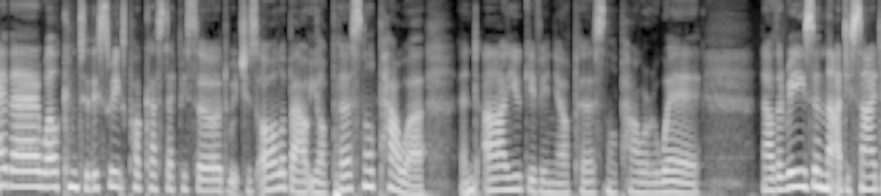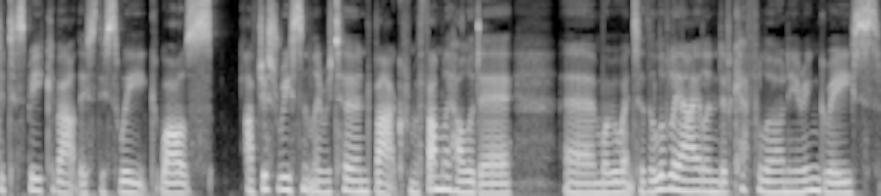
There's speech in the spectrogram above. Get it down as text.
Hi there, welcome to this week's podcast episode, which is all about your personal power and are you giving your personal power away? Now, the reason that I decided to speak about this this week was I've just recently returned back from a family holiday um, where we went to the lovely island of Kefalonia in Greece.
